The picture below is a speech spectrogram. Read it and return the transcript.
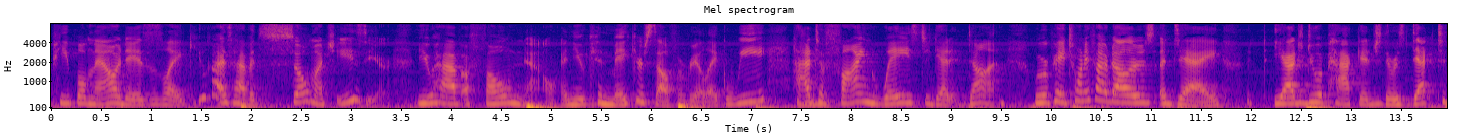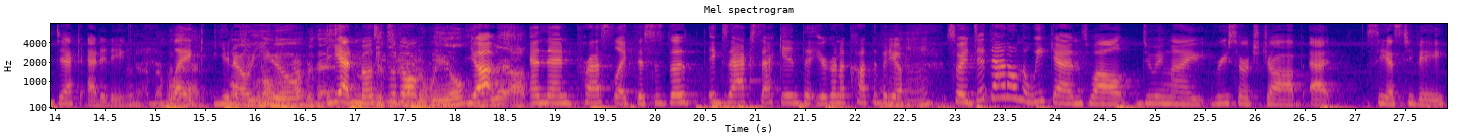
people nowadays is like you guys have it so much easier. You have a phone now and you can make yourself a reel. Like we had to find ways to get it done. We were paid $25 a day. You had to do a package. There was deck to deck editing. Yeah, I remember like, that. you Most know, you remember that. Yeah, most It's people don't the wheel? Yep. And then press like this is the exact second that you're gonna cut the video. Mm-hmm. So I did that on the weekends while doing my research job at CSTV.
